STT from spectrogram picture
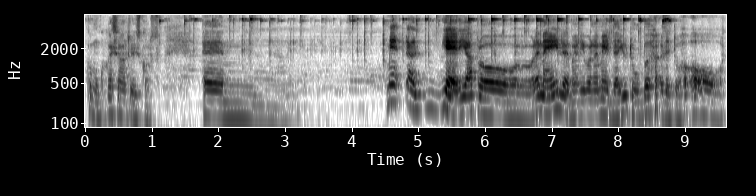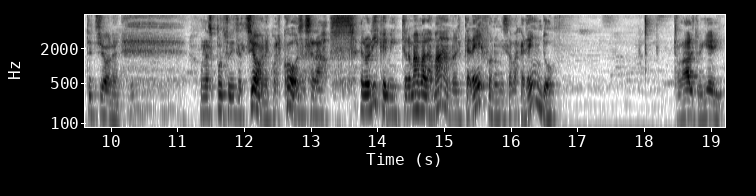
Comunque, questo è un altro discorso. Ehm eh, ieri apro le mail, mi arriva una mail da YouTube, ho detto oh attenzione, una sponsorizzazione, qualcosa sarà. Ero lì che mi tremava la mano, il telefono mi stava cadendo. Tra l'altro ieri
